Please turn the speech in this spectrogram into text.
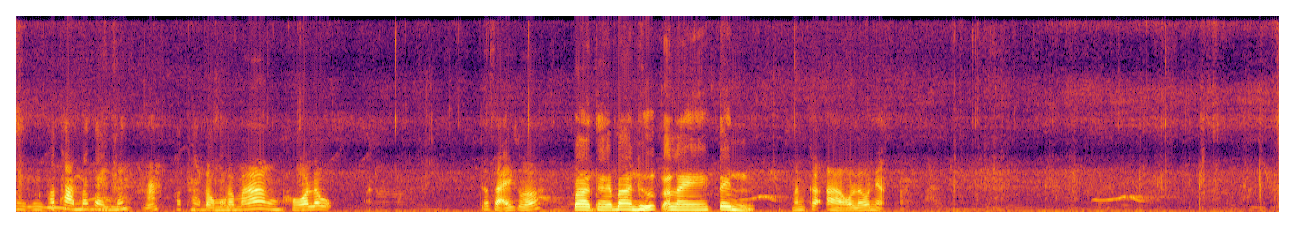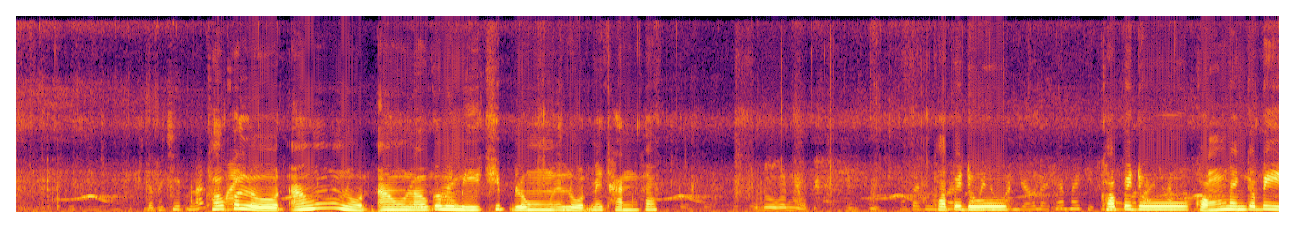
ดิ่งดิ่งเอาถ่านมาใส่ไหมฮะเอาถ่านต้องมาละใส่มั้งพอแล้ว จะใส่อีกเหรอป้าท้ายบ้านฮึกอะไรเต้น มันก็อ่าวแล้วเนี่ย ดี๋ยวไปชิดนะเขาก็ไม่โหลดเอาโหลดเอาเราก็ไม่มีคลิปลงเลยโหลดไม่ทันเขาเดูกันหมดเขาไปดูกันเยอะเลยแค่ไม่กี่ชั่วโมงเขาไปดูของแมงกะบี้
